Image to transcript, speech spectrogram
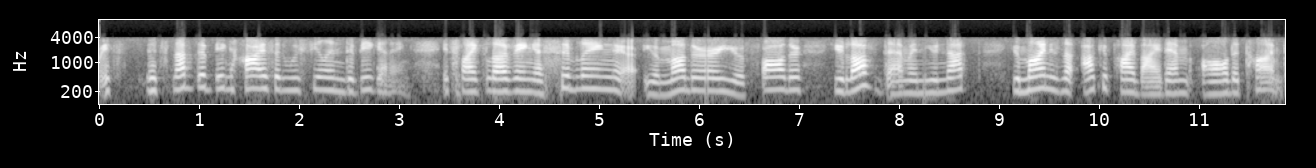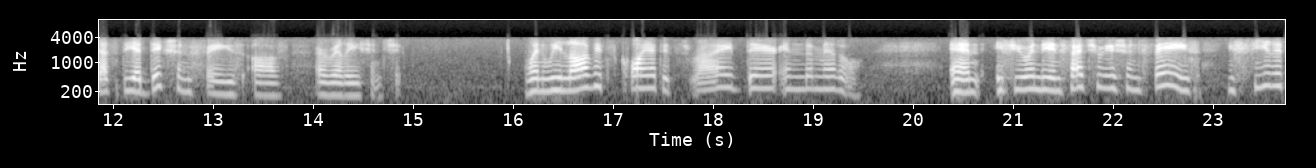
it's it's not the big highs that we feel in the beginning. It's like loving a sibling, uh, your mother, your father. You love them, and you're not. Your mind is not occupied by them all the time. That's the addiction phase of a relationship. When we love, it's quiet. It's right there in the middle. And if you're in the infatuation phase, you feel it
